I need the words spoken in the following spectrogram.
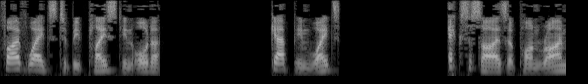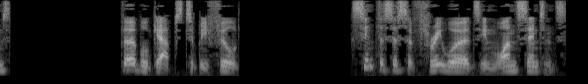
Five weights to be placed in order. Gap in weights Exercise upon rhymes. Verbal gaps to be filled. Synthesis of three words in one sentence.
